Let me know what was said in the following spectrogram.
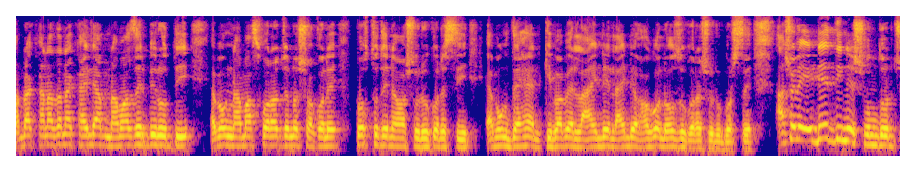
আমরা খানা দানা খাইলাম নামাজের বিরতি এবং নামাজ পড়ার জন্য সকলে প্রস্তুতি নেওয়া শুরু করেছি এবং দেখেন কীভাবে লাইনে লাইনে হগল অজু করা শুরু করছে। আসলে এটাই দিনের সৌন্দর্য,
